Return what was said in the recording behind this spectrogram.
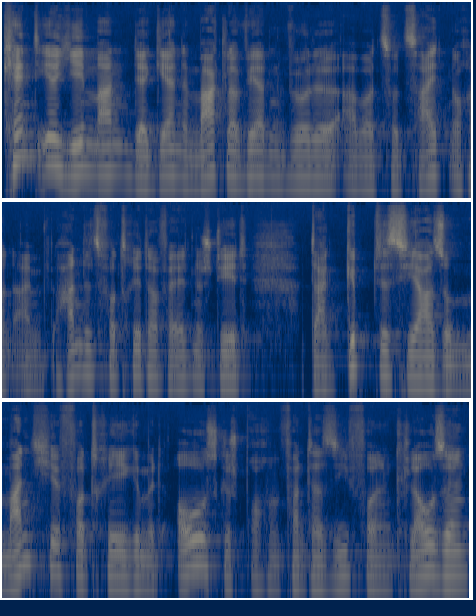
kennt ihr jemanden, der gerne Makler werden würde, aber zurzeit noch in einem Handelsvertreterverhältnis steht? Da gibt es ja so manche Verträge mit ausgesprochen fantasievollen Klauseln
